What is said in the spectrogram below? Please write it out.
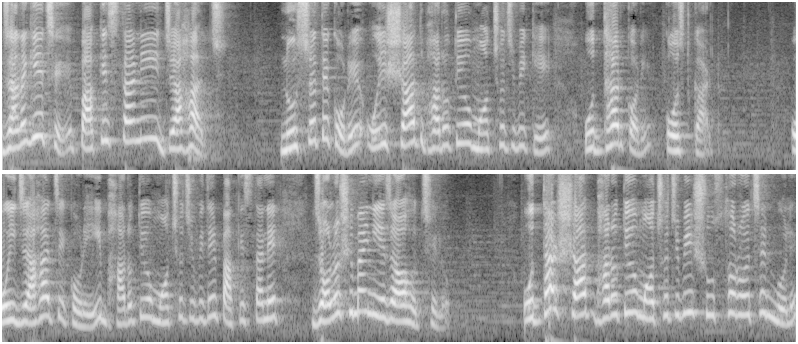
জানা গিয়েছে, পাকিস্তানি জাহাজ নুসরাতে করে ওই সাত ভারতীয় মৎস্যজীবীকে উদ্ধার করে কোস্টগার্ড ওই জাহাজে করেই ভারতীয় মৎস্যজীবীদের পাকিস্তানের জলসীমায় নিয়ে যাওয়া হচ্ছিল। উদ্ধার সাত ভারতীয় মৎস্যজীবী সুস্থ রয়েছেন বলে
